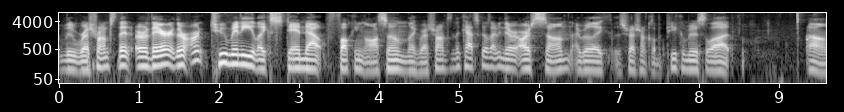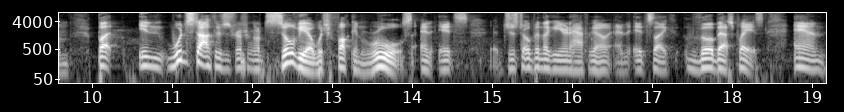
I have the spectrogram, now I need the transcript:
the restaurants that are there. There aren't too many like standout fucking awesome like restaurants in the Catskills. I mean, there are some. I really like this restaurant called the Pika Moose a lot. Um, but in Woodstock, there's this restaurant called Sylvia, which fucking rules, and it's just opened like a year and a half ago, and it's like the best place. And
